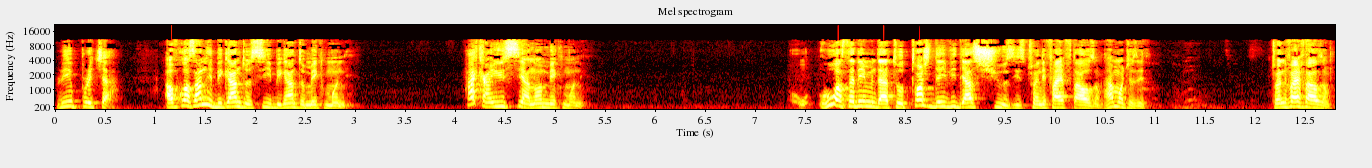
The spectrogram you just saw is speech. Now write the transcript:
real preacher. Of course, when he began to see, he began to make money. How can you see and not make money? Who was telling me that to touch David's shoes is 25,000? How much is it? 25,000.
